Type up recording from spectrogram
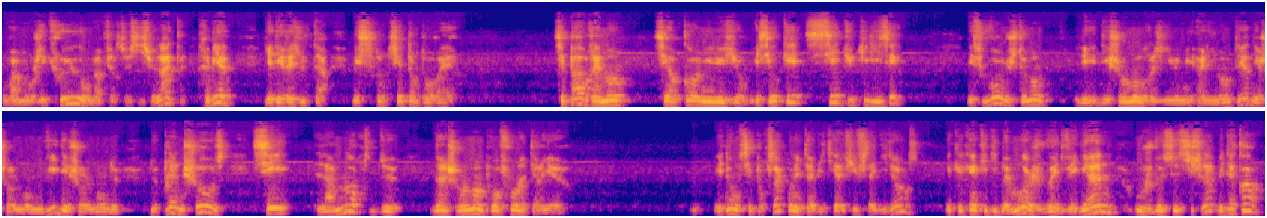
On va manger cru, on va faire ceci, cela, très bien. Il y a des résultats, mais c'est temporaire. C'est pas vraiment, c'est encore une illusion. Et c'est OK, c'est utilisé. Et souvent, justement, des, changements de régime alimentaire, des changements de vie, des changements de, de plein de choses, c'est l'amorce d'un changement profond intérieur. Et donc, c'est pour ça qu'on est invité à suivre sa guidance. Et quelqu'un qui dit, ben moi, je veux être vegan, ou je veux ceci, cela, mais d'accord,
